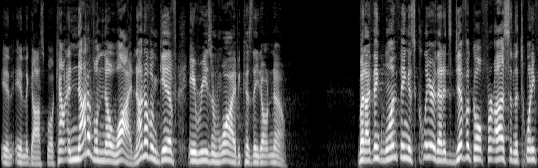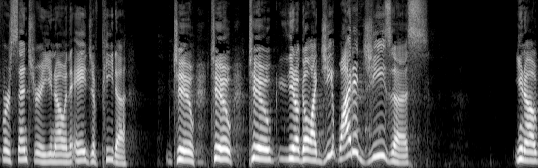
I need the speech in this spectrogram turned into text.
in, in the gospel account. And none of them know why. None of them give a reason why because they don't know. But I think one thing is clear that it's difficult for us in the 21st century, you know, in the age of PETA, to, to, to, you know, go like, gee, why did Jesus, you know,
